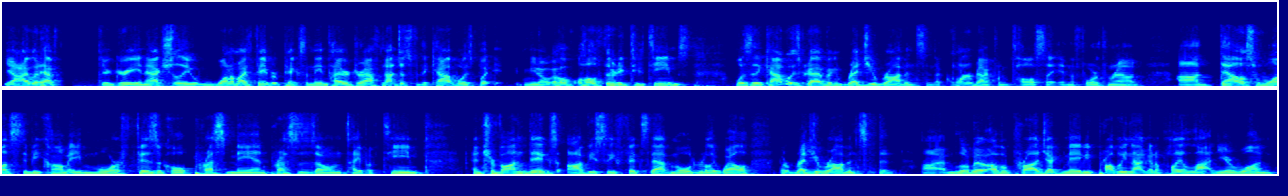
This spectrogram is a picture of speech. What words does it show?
Yeah, I would have to agree. And actually, one of my favorite picks in the entire draft, not just for the Cowboys, but you know, of all 32 teams, was the Cowboys grabbing Reggie Robinson, the cornerback from Tulsa, in the fourth round. Uh, Dallas wants to become a more physical press man, press zone type of team. And Trevon Diggs obviously fits that mold really well. But Reggie Robinson, Uh, a little bit of a project, maybe. Probably not going to play a lot in year one,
